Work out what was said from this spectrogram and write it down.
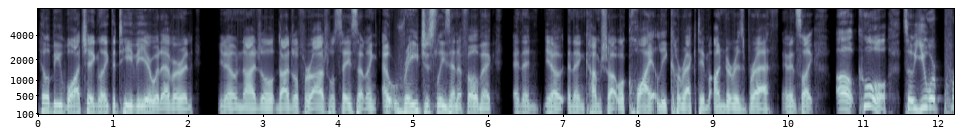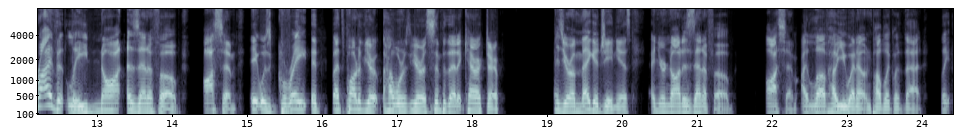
he'll be watching like the TV or whatever, and you know Nigel Nigel Farage will say something outrageously xenophobic, and then you know and then Cumshot will quietly correct him under his breath, and it's like, oh, cool. So you were privately not a xenophobe. Awesome. It was great. It that's part of your how you're a sympathetic character, is you're a mega genius and you're not a xenophobe. Awesome. I love how you went out in public with that. Like,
